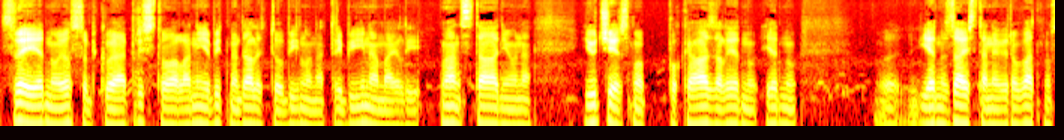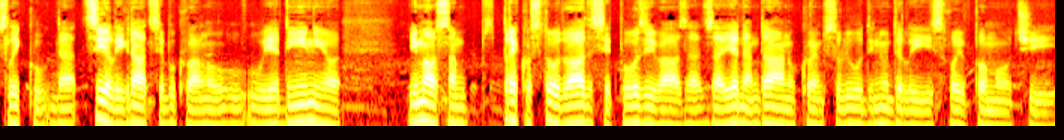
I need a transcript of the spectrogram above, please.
sve jednoj osobi koja je pristovala, nije bitno da li to bilo na tribinama ili van stadiona. Jučer smo pokazali jednu, jednu, jednu zaista nevjerovatnu sliku da cijeli grad se bukvalno ujedinio. Imao sam preko 120 poziva za, za jedan dan u kojem su ljudi nudili svoju pomoć i,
